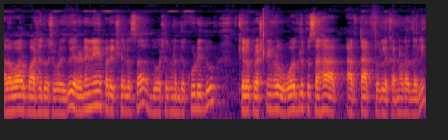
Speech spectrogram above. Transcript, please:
ಹಲವಾರು ಭಾಷಾ ದೋಷಗಳಿದ್ದು ಎರಡನೇ ಪರೀಕ್ಷೆಯಲ್ಲೂ ಸಹ ದೋಷಗಳಿಂದ ಕೂಡಿದ್ದು, ಕೆಲವು ಪ್ರಶ್ನೆಗಳು ಓದಲಿಕ್ಕೂ ಸಹ ಅರ್ಥ ಆಗ್ತಿರಲಿಲ್ಲ ಕನ್ನಡದಲ್ಲಿ.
